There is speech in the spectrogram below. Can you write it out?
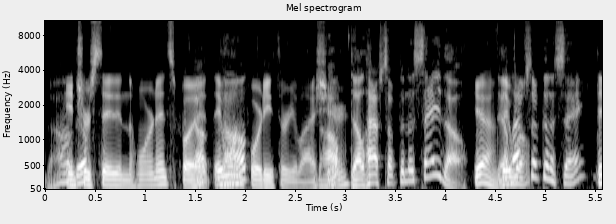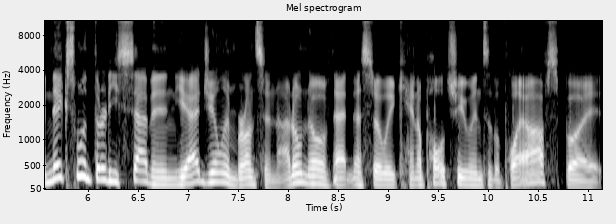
No, interested in the Hornets, but No, they no. won 43 last year. they'll have something to say, though. Yeah, they they'll have something to say. The Knicks won 37. Yeah, Jalen Brunson. I don't know if that necessarily catapults you into the playoffs, but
